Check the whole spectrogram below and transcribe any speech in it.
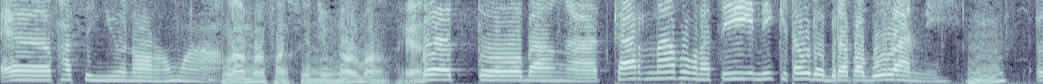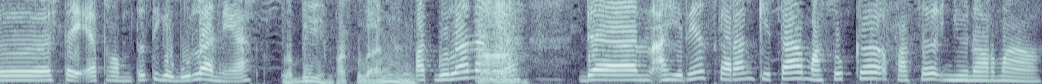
eh, fase new normal. Selama fase new normal ya. Betul banget. Karena pemerhati ini kita udah berapa bulan nih? Hmm, Eh, stay at home tuh tiga bulan ya, lebih 4 bulanan. empat bulanan Ah. ya. Dan akhirnya sekarang kita masuk ke fase new normal.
